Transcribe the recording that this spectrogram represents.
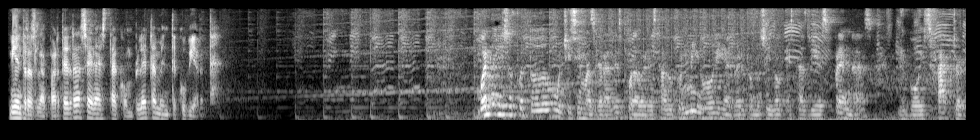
mientras la parte trasera está completamente cubierta. Bueno, y eso fue todo. Muchísimas gracias por haber estado conmigo y haber conocido estas 10 prendas de Voice Factory.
